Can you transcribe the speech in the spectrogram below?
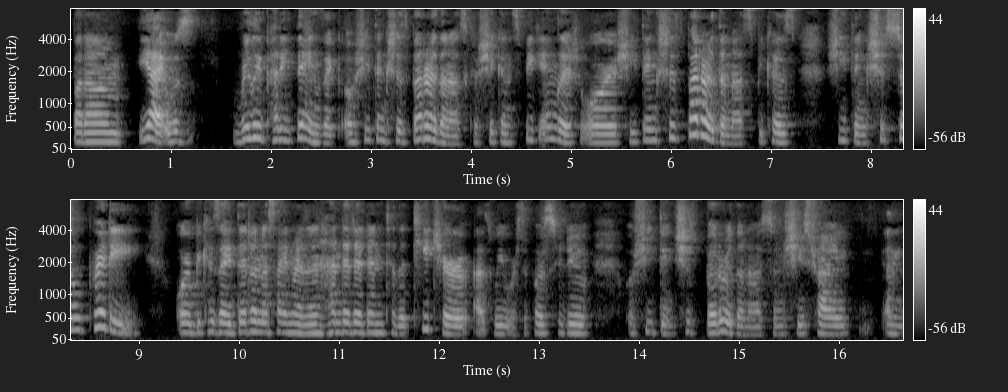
But um yeah, it was really petty things like oh she thinks she's better than us because she can speak english or she thinks she's better than us because she thinks she's so pretty or because i did an assignment and handed it in to the teacher as we were supposed to do oh she thinks she's better than us and she's trying and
